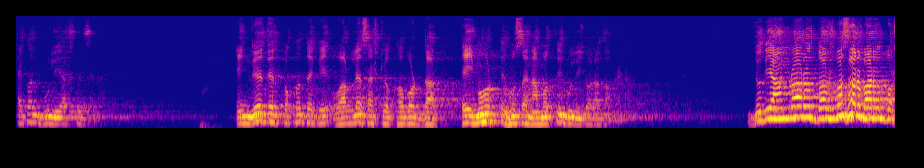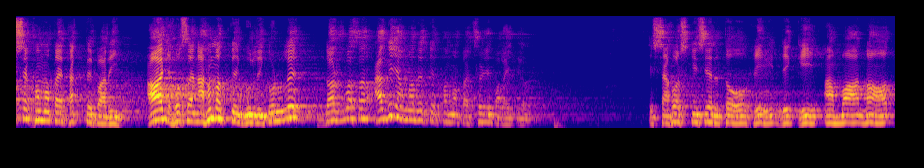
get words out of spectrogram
এখন গুলি আসতেছে না। ইংরেজদের পক্ষ থেকে ওয়ারলেস আসলো খবরদার। এই মুহূর্তে হুসেন আহমদকে গুলি করা যাবে না। যদি আমরা আরও দশ বছর ভারতবর্ষে ক্ষমতায় থাকতে পারি, আজ হোসেন আহমদকে গুলি করলে দশ বছর আগেই আমাদেরকে ক্ষমতা ছেড়ে পালাইতে হবে। সাহস কিসের তো হে দেখি আমানত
